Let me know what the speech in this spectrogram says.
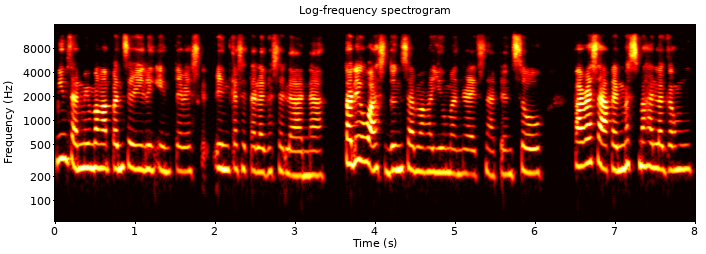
Minsan may mga pansariling interest rin kasi talaga sila na taliwas dun sa mga human rights natin. So, para sa akin, mas mahalagang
